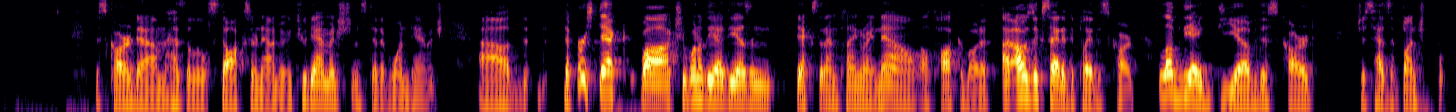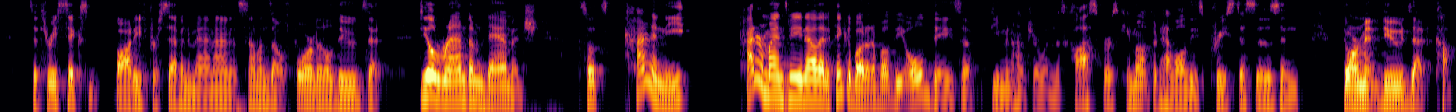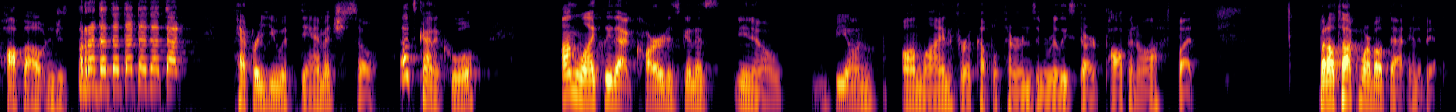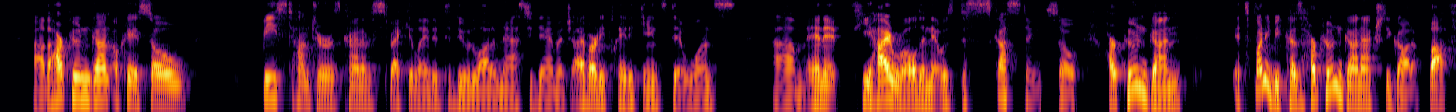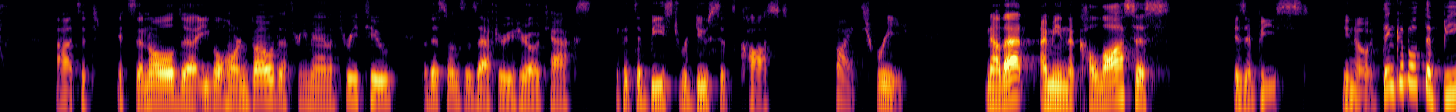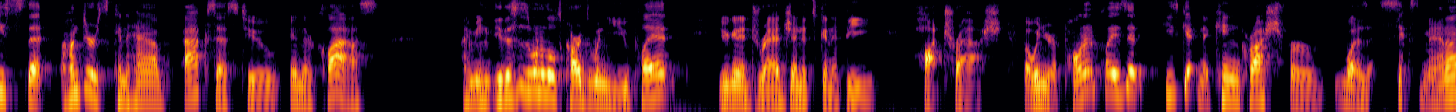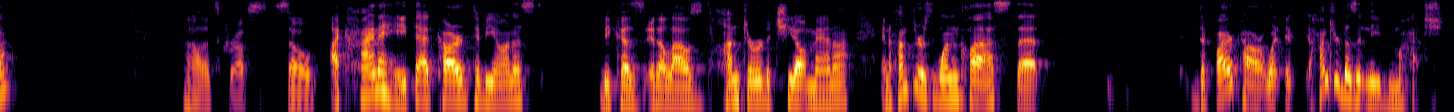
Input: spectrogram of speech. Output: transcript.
This card um, has the little stalks are now doing two damage instead of one damage. Uh, the, the, first deck, well, actually, one of the ideas in decks that I'm playing right now, I'll talk about it. I, I, was excited to play this card. Love the idea of this card. Just has a bunch. Of, it's a three six body for seven mana, and it summons out four little dudes that deal random damage. So it's kind of neat. Kind of reminds me now that I think about it about the old days of Demon Hunter when this class first came out. They'd have all these priestesses and dormant dudes that pop out and just pepper you with damage. So that's kind of cool. Unlikely that card is gonna, you know, be on online for a couple turns and really start popping off, but but I'll talk more about that in a bit. Uh, the harpoon gun. Okay, so Beast Hunter is kind of speculated to do a lot of nasty damage. I've already played against it once. Um, and it he high rolled and it was disgusting. So harpoon gun, it's funny because harpoon gun actually got a buff. Uh, it's a it's an old uh, eagle horn bow, the three mana three two. But this one says after your hero attacks, if it's a beast, reduce its cost by three. Now that I mean the colossus is a beast. You know, think about the beasts that hunters can have access to in their class. I mean, this is one of those cards when you play it, you're going to dredge and it's going to be hot trash. But when your opponent plays it, he's getting a King Krush for what is it, six mana? Oh, that's gross. So I kind of hate that card to be honest, because it allows Hunter to cheat out mana, and Hunter's one class that the firepower. What if, Hunter doesn't need much.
